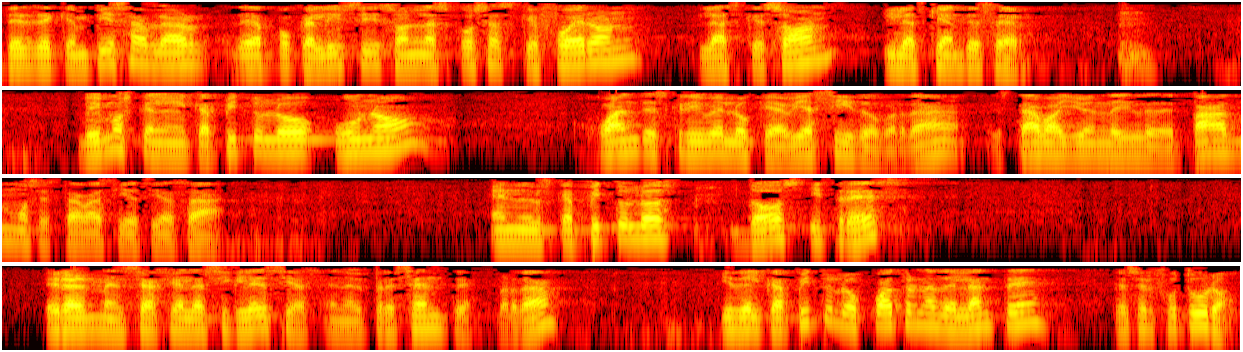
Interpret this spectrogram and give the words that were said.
Desde que empieza a hablar de Apocalipsis son las cosas que fueron, las que son y las que han de ser. Vimos que en el capítulo 1 Juan describe lo que había sido, ¿verdad? Estaba yo en la isla de Patmos, estaba así, así, así en los capítulos 2 y 3 era el mensaje a las iglesias en el presente, ¿verdad? Y del capítulo 4 en adelante es el futuro.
